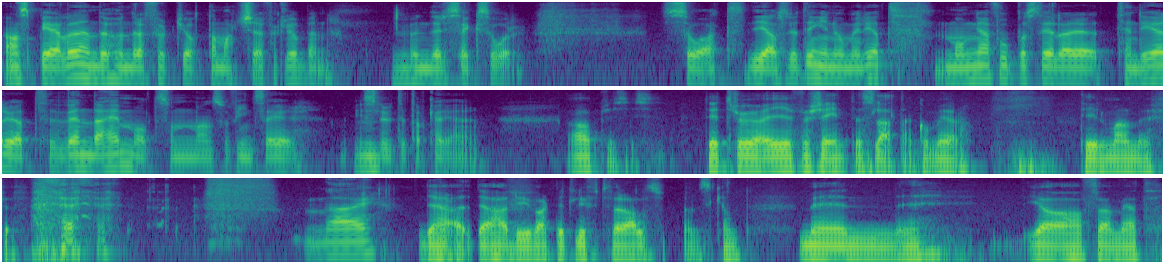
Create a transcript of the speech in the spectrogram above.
Han spelade ändå 148 matcher för klubben Mm. under sex år. Så att det är absolut ingen omöjlighet. Många fotbollsspelare tenderar ju att vända hemåt som man så fint säger i Mm. slutet av karriären. Ja, precis. Det tror jag i och för sig inte Zlatan kommer göra. Till Malmö FF. Nej, Det, det hade ju varit ett lyft för allsvenskan. Men eh, jag har för mig att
